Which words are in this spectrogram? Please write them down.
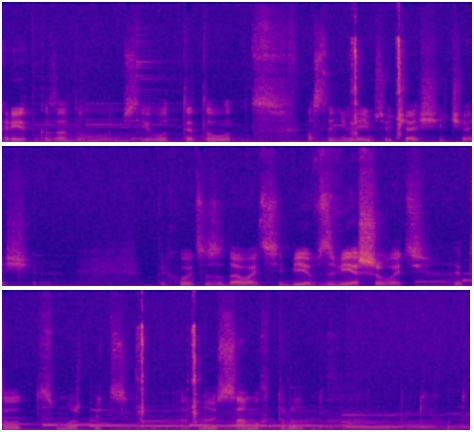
редко задумываемся. И вот это вот в последнее время все чаще и чаще приходится задавать себе, взвешивать. Это вот, может быть, одно из самых трудных таких вот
